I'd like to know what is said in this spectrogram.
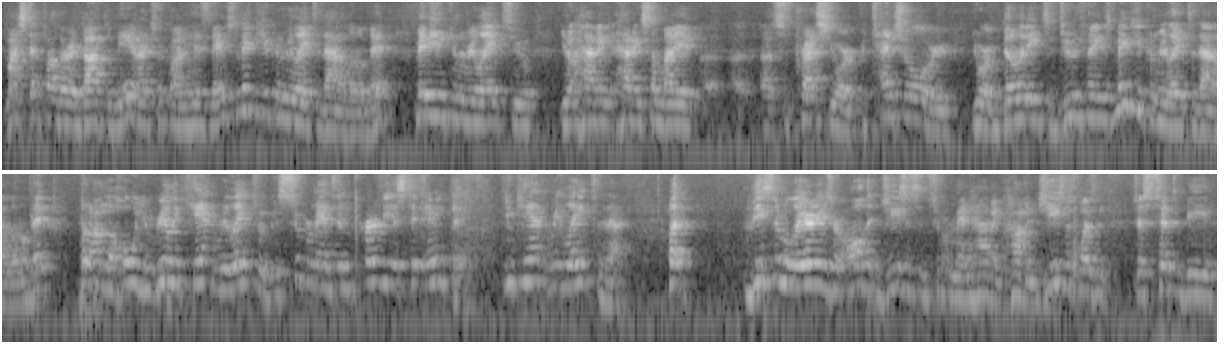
My stepfather adopted me, and I took on his name. So maybe you can relate to that a little bit. Maybe you can relate to, you know, having having somebody uh, uh, suppress your potential or your ability to do things. Maybe you can relate to that a little bit. But on the whole, you really can't relate to it because Superman's impervious to anything. You can't relate to that. But these similarities are all that Jesus and Superman have in common. Jesus wasn't just sent to be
